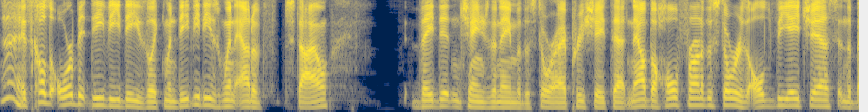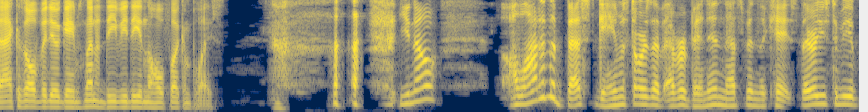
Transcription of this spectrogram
It's called Orbit DVDs. Like when DVDs went out of style, they didn't change the name of the store. I appreciate that. Now the whole front of the store is old VHS, and the back is all video games. Not a DVD in the whole fucking place. You know, a lot of the best game stores I've ever been in, that's been the case. There used to be a,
